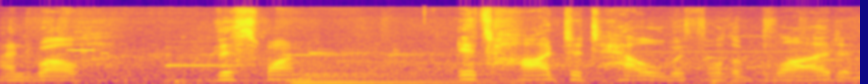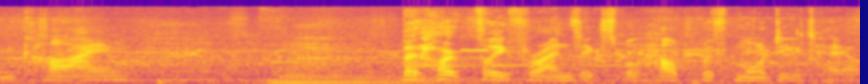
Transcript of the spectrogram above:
and well, this one, it's hard to tell with all the blood and chyme, but hopefully forensics will help with more detail.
